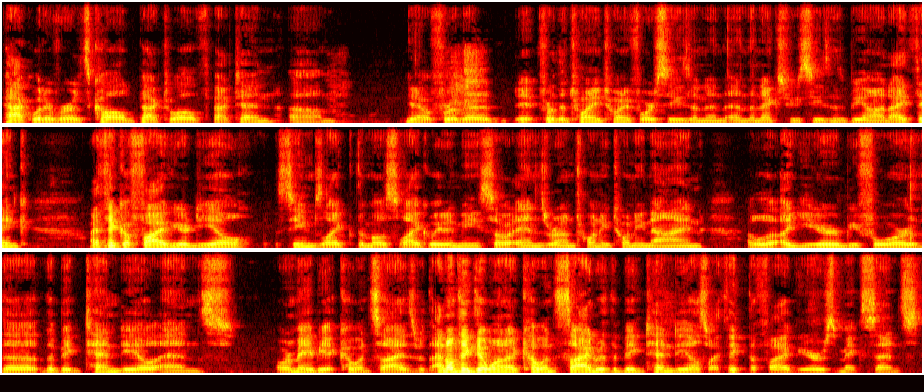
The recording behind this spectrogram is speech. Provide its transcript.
pack whatever it's called, Pac twelve, Pac ten. Um, you know, for the for the twenty twenty four season and, and the next few seasons beyond. I think I think a five year deal seems like the most likely to me. So it ends around twenty twenty nine, a year before the the Big Ten deal ends, or maybe it coincides with. I don't think they want to coincide with the Big Ten deal, so I think the five years makes sense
